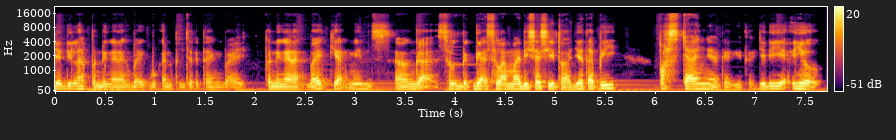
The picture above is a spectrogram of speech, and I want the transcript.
jadilah pendengar yang baik bukan pencerita yang baik. Pendengar yang baik yang means uh, nggak nggak selama di sesi itu aja tapi pascanya kayak gitu. Jadi yuk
